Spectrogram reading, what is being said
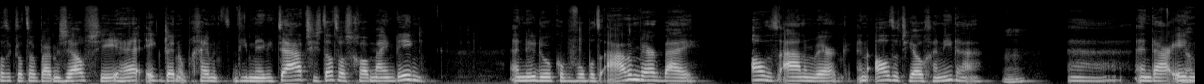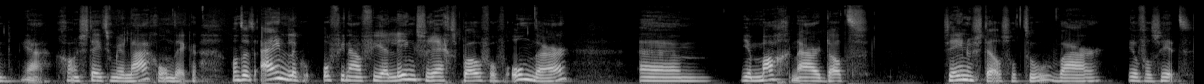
dat ik dat ook bij mezelf zie. Hè. Ik ben op een gegeven moment, die meditaties, dat was gewoon mijn ding. En nu doe ik er bijvoorbeeld ademwerk bij. Altijd ademwerk en altijd yoga nidra. Mhm. Eh, en daarin ja. gewoon steeds meer lagen ontdekken. Want uiteindelijk, of je nou via links, rechts, boven of onder... ehm, je mag naar dat zenuwstelsel toe waar heel veel zit.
